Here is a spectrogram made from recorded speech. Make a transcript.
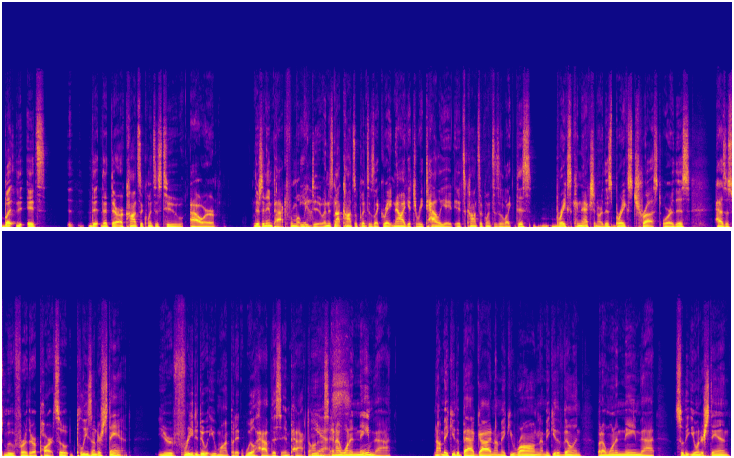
but it's that, that there are consequences to our there's an impact from what we do. And it's not consequences like, great, now I get to retaliate. It's consequences of like, this breaks connection or this breaks trust or this has us move further apart. So please understand, you're free to do what you want, but it will have this impact on us. And I want to name that, not make you the bad guy, not make you wrong, not make you the villain, but I want to name that so that you understand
